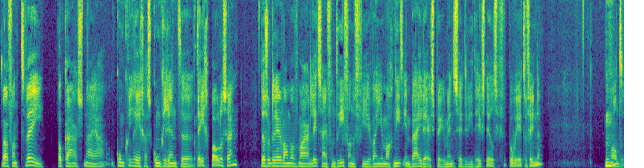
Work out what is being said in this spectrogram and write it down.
waarvan twee elkaars, nou ja, collega's, concurrenten tegenpolen zijn. Dat is ook de reden waarom we maar lid zijn van drie van de vier. Want je mag niet in beide experimenten zitten die het Higgs-deeltje probeert te vinden. Mhm. Want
